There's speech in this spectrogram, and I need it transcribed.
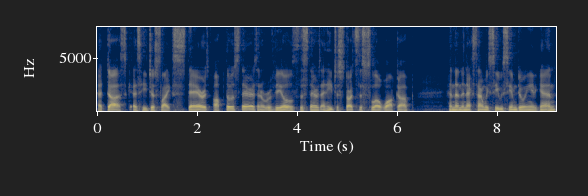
at dusk as he just like stares up those stairs and it reveals the stairs and he just starts this slow walk up. And then the next time we see we see him doing it again.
